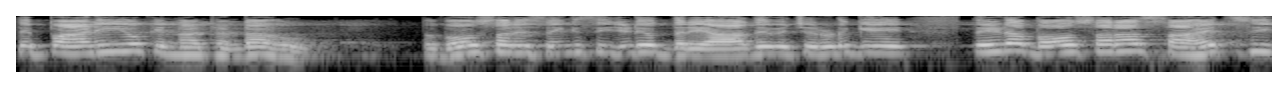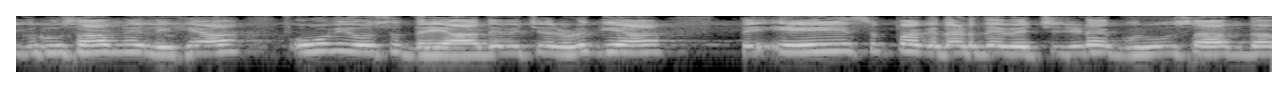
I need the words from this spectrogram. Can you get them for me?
ਤੇ ਪਾਣੀ ਉਹ ਕਿੰਨਾ ਠੰਡਾ ਹੋ। ਤਾਂ ਬਹੁਤ ਸਾਰੇ ਸਿੰਘ ਸੀ ਜਿਹੜੇ ਉਹ ਦਰਿਆ ਦੇ ਵਿੱਚ ਰੁੜ ਗਏ ਤੇ ਜਿਹੜਾ ਬਹੁਤ ਸਾਰਾ ਸਾਹਿਤ ਸੀ ਗੁਰੂ ਸਾਹਿਬ ਨੇ ਲਿਖਿਆ, ਉਹ ਵੀ ਉਸ ਦਰਿਆ ਦੇ ਵਿੱਚ ਰੁੜ ਗਿਆ ਤੇ ਇਸ ਭਗਦੜ ਦੇ ਵਿੱਚ ਜਿਹੜਾ ਗੁਰੂ ਸਾਹਿਬ ਦਾ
